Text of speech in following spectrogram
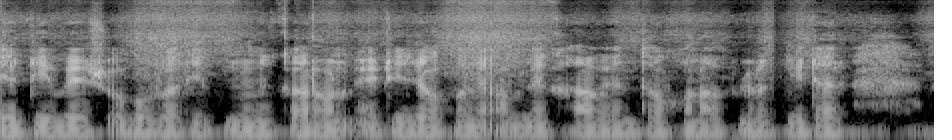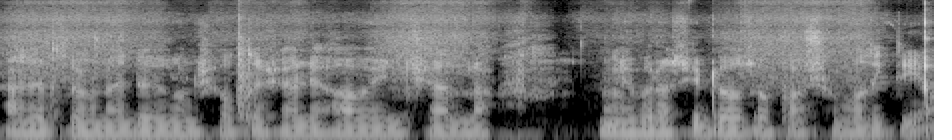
এটি বেশ উপকারী কারণ এটি যখনই আপনি খাবেন তখন আপনার গিটার আগের তুলনায় দুই গুণ শক্তিশালী হবে ইনশাল্লাহ এবার আসি ডোজ ও পার্শ্ব প্রতিক্রিয়া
